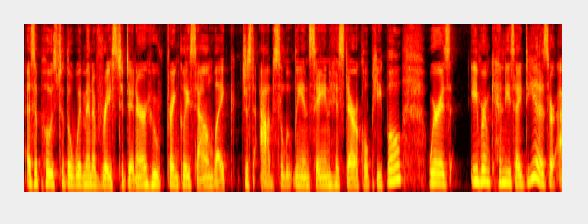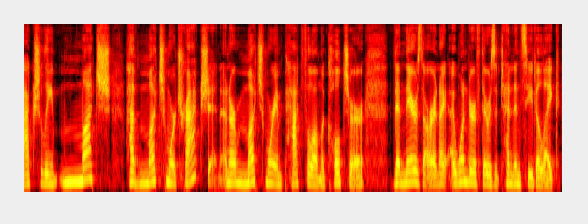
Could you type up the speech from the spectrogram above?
as opposed to the women of Race to Dinner who frankly sound like just absolutely insane, hysterical people. Whereas Ibram Kendi's ideas are actually much, have much more traction and are much more impactful on the culture than theirs are. And I, I wonder if there was a tendency to like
